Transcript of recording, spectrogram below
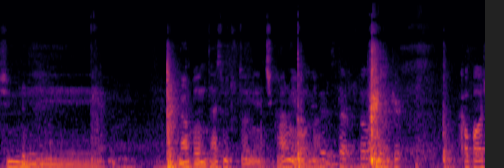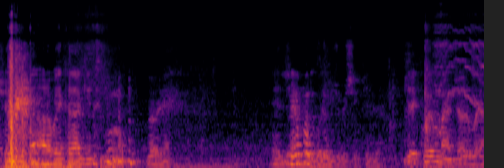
Şimdi... Ne yapalım? Ters mi tutalım yine? Çıkar mı yolda? Gideriz ters tutalım çünkü kapağı şey Ben arabaya kadar getireyim mi? Böyle. Eldivenle Şey yaparız ya. koruyucu bir şekilde. Direkt koyalım bence arabaya.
